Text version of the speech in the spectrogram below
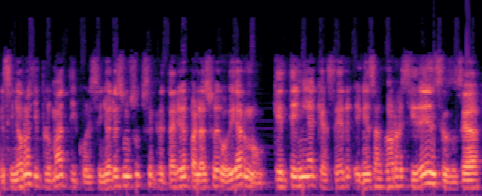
el señor no es diplomático, el señor es un subsecretario del Palacio de Gobierno. ¿Qué tenía que hacer en esas dos residencias? O sea,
